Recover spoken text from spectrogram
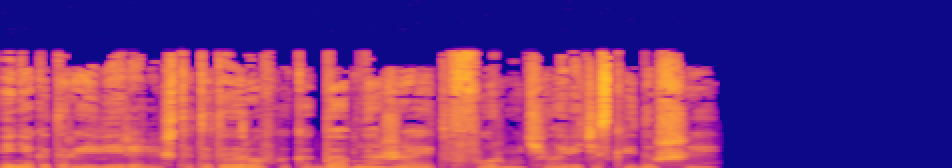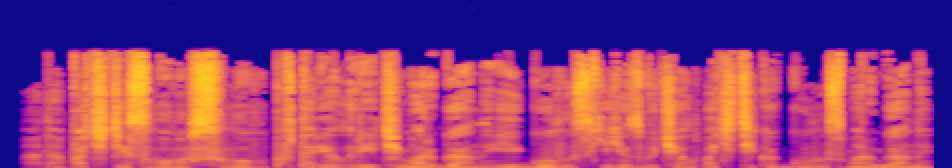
и некоторые верили, что татуировка как бы обнажает форму человеческой души. Она почти слово в слово повторяла речи Морганы, и голос ее звучал почти как голос Морганы.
